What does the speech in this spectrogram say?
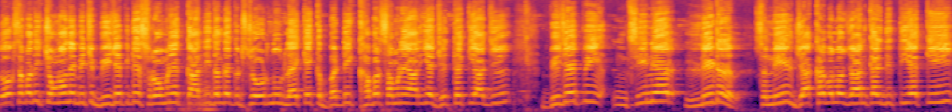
ਲੋਕ ਸਭਾ ਦੀ ਚੋਣਾਂ ਦੇ ਵਿੱਚ ਬੀਜੇਪੀ ਤੇ ਸ਼੍ਰੋਮਣੀ ਅਕਾਲੀ ਦਲ ਦੇ ਗਠਜੋੜ ਨੂੰ ਲੈ ਕੇ ਇੱਕ ਵੱਡੀ ਖਬਰ ਸਾਹਮਣੇ ਆ ਰਹੀ ਹੈ, ਜਿੱਥੇ ਕਿ ਅੱਜ BJP senior leader Sunil Jakhar ਵੱਲੋਂ ਜਾਣਕਾਰੀ ਦਿੱਤੀ ਹੈ ਕਿ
